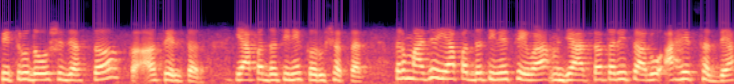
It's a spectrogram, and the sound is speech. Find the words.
पितृदोष जास्त क- असेल तर या पद्धतीने करू शकतात. तर माझ्या या पद्धतीने सेवा म्हणजे आता तरी चालू आहेत सध्या.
